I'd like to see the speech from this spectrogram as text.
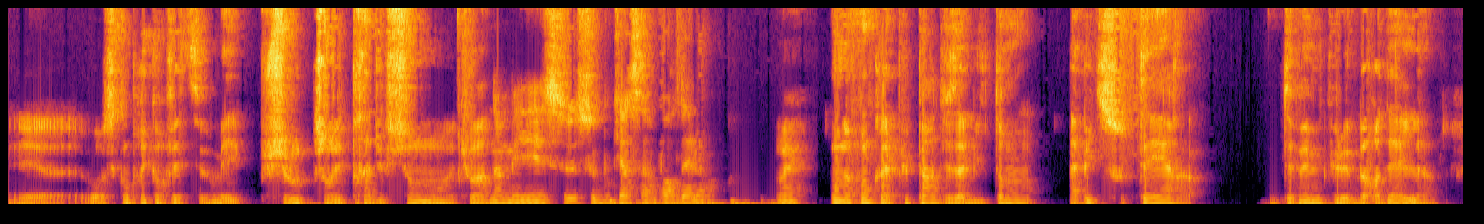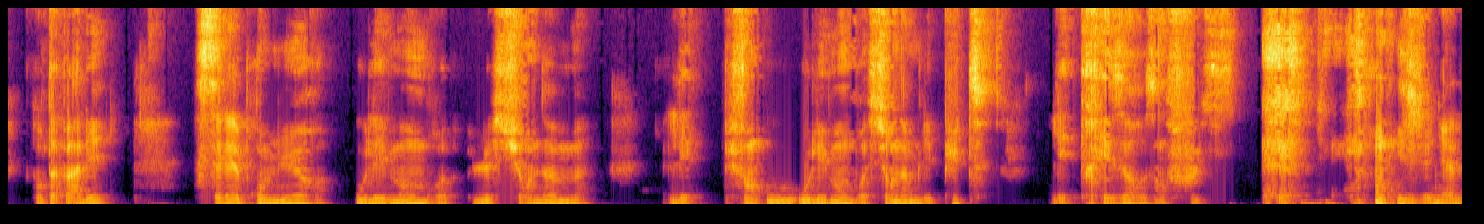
Et euh, bon, j'ai compris qu'en fait, mais chelou de changer de traduction, euh, tu vois. Non mais ce, ce bouquin c'est un bordel. Hein. Ouais. On apprend que la plupart des habitants habitent sous terre, de même que le bordel dont tu as parlé, célèbre au mur où les membres le surnomment les, enfin, où, où les membres surnomment les putes les trésors enfouis. Génial.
